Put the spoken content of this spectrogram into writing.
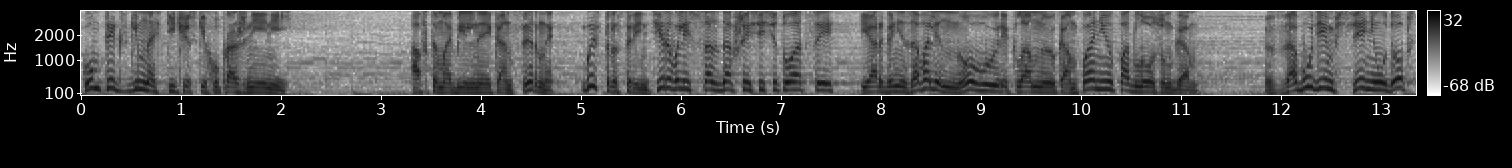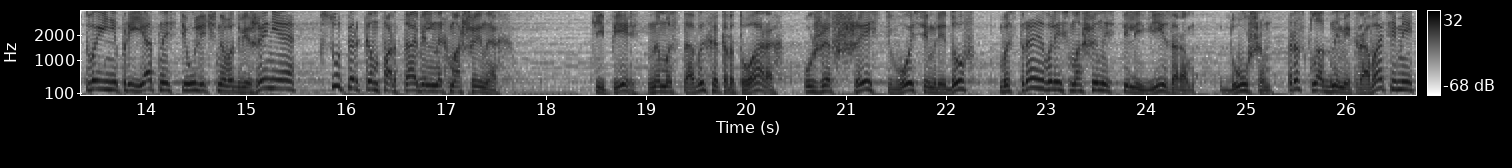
комплекс гимнастических упражнений. Автомобильные концерны быстро сориентировались в создавшейся ситуации и организовали новую рекламную кампанию под лозунгом «Забудем все неудобства и неприятности уличного движения в суперкомфортабельных машинах». Теперь на мостовых и тротуарах уже в 6-8 рядов выстраивались машины с телевизором, душем, раскладными кроватями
